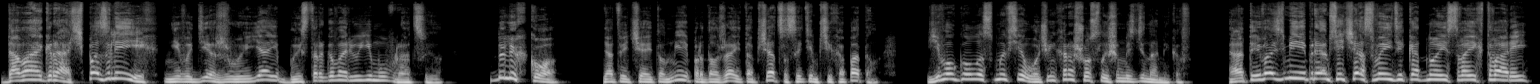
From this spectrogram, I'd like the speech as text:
«Давай, грач, позли их!» Не выдерживаю я и быстро говорю ему в рацию. «Да легко!» — отвечает он мне и продолжает общаться с этим психопатом. Его голос мы все очень хорошо слышим из динамиков. «А ты возьми и прямо сейчас выйди к одной из своих тварей.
